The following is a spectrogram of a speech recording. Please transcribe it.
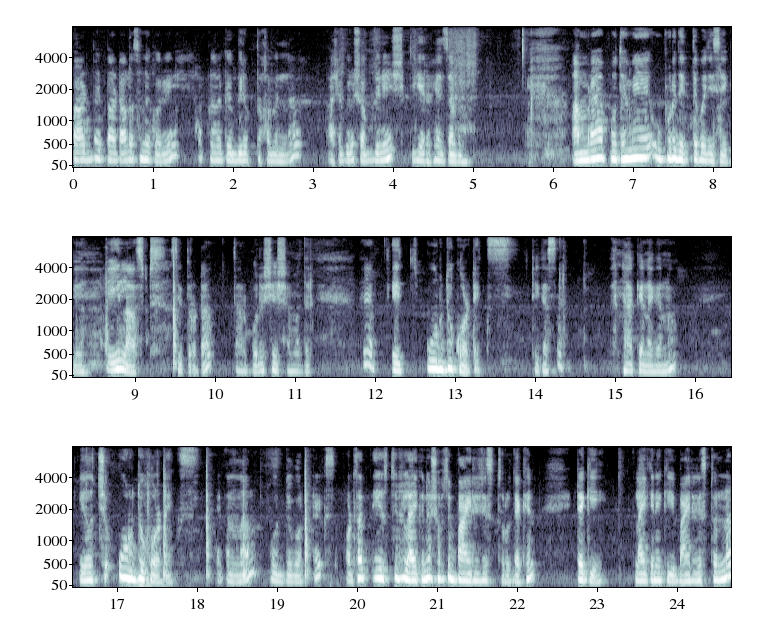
পার্ট বাই পার্ট আলোচনা করি, আপনারা কেউ বিরক্ত হবেন না। আশা করি সব জিনিস ক্লিয়ার হয়ে যাবে। আমরা প্রথমে উপরে দেখতে পাইতেছি কি, এই লাস্ট চিত্রটা, তারপরে শেষ আমাদের। হ্যাঁ এই উর্দু কর্টেক্স ঠিক আছে? না কেন কেন? এ হচ্ছে উর্দু কর্টেক্স এটার নাম উর্দু কর্টেক্স অর্থাৎ এই স্তরটি লাইকেনের সবচেয়ে বাইরের স্তর, দেখেন। এটা কি? লাইকেনে কি? বাইরের স্তর না?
